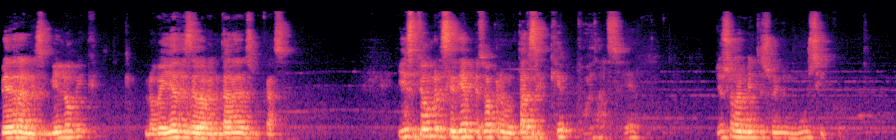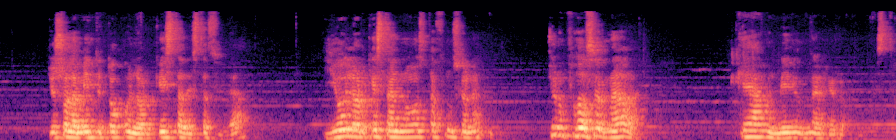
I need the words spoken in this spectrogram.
Vedran Smilovic, lo veía desde la ventana de su casa. Y este hombre ese día empezó a preguntarse, ¿qué puedo hacer? Yo solamente soy un músico. Yo solamente toco en la orquesta de esta ciudad. Y hoy la orquesta no está funcionando. Yo no puedo hacer nada. ¿Qué hago en medio de una guerra como esta?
